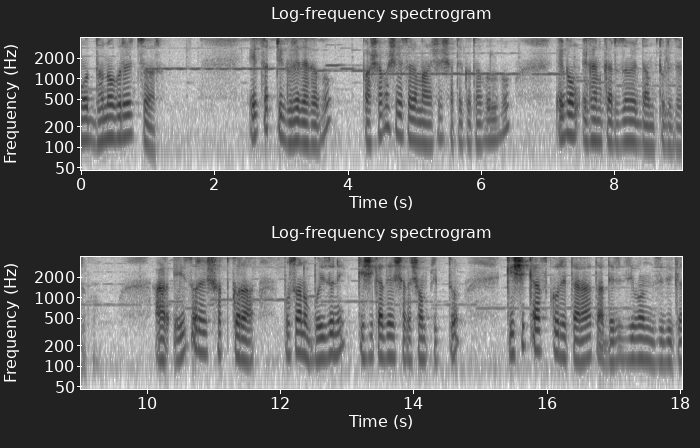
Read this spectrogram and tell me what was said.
মধ্যনগরের চর। এই চরটি ঘুরে দেখাবো। পাশাপাশি এ চরের মানুষের সাথে কথা বলব এবং এখানকার জমির দাম তুলে ধরবো। আর এই চরে শতকরা পঁচানব্বই জনই কৃষিকাজের সাথে সম্পৃক্ত। কৃষিকাজ করে তারা তাদের জীবন জীবিকা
